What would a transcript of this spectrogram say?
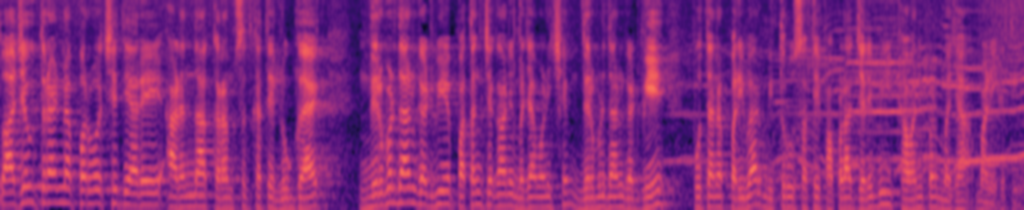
તો આજે ઉત્તરાયણના પર્વ છે ત્યારે આણંદના કરમસદ ખાતે લોકગાયક નિર્મળદાન ગઢવીએ પતંગ ચગાવવાની મજા માણી છે નિર્મળદાન ગઢવીએ પોતાના પરિવાર મિત્રો સાથે ફાફડા જલેબી ખાવાની પણ મજા માણી હતી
